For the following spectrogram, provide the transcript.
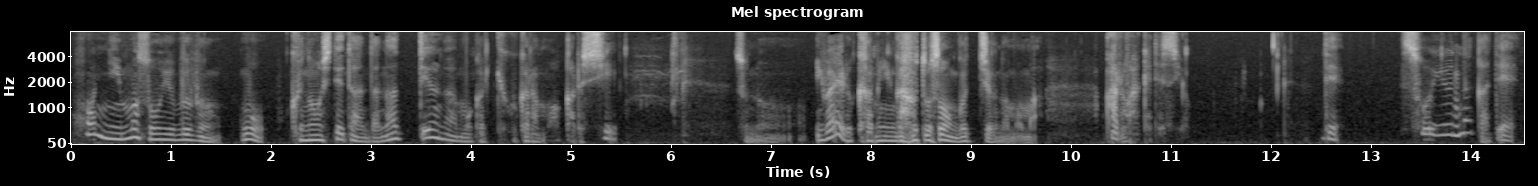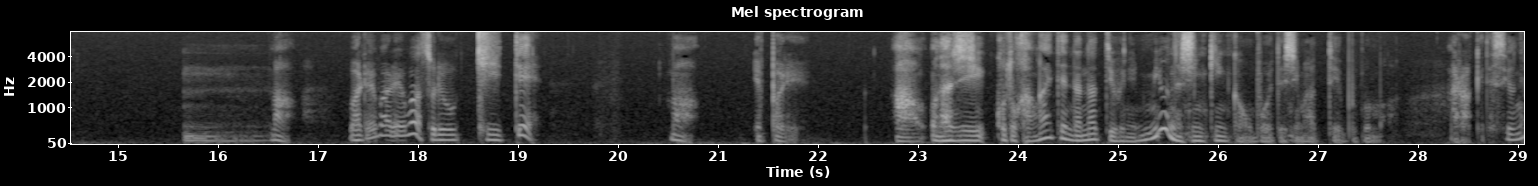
本人もそういう部分を苦悩してたんだなっていうのはもう楽曲からもわかるしそのいわゆるカミングアウトソングっていうのもまああるわけですよ。でそういう中でうんまあ我々はそれを聞いてまあやっぱりああ同じこと考えてんだなっていうふうに妙な親近感を覚えてしまうっていう部分もあるわけですよね。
